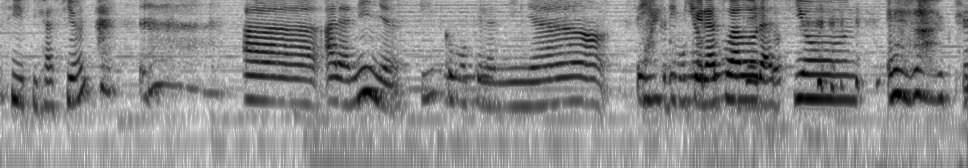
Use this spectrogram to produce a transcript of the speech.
Sí, fijación. a, a la niña, ¿sí? Como que la niña Se imprimió. como que era su adoración. Exacto.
